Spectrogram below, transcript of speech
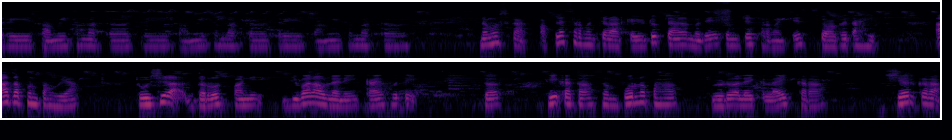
श्री स्वामी समर्थ श्री स्वामी समर्थ श्री स्वामी समर्थ. नमस्कार. आपल्या सर्वांच्या लाडक्या यूट्यूब चॅनलमध्ये तुमचे सर्वांचे स्वागत आहे. आज आपण पाहूया तुळशीला दररोज पाणी दिवा लावल्याने काय होते? तर ही कथा संपूर्ण पहा. व्हिडिओला एक लाईक करा शेअर करा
